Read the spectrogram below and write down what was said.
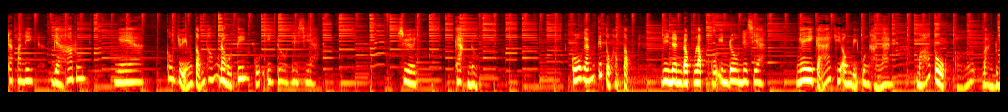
Trapani và Harun nghe câu chuyện tổng thống đầu tiên của Indonesia. Suez Cardno. Cố gắng tiếp tục học tập vì nền độc lập của Indonesia, ngay cả khi ông bị quân Hà Lan bỏ tù ở Bandung.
